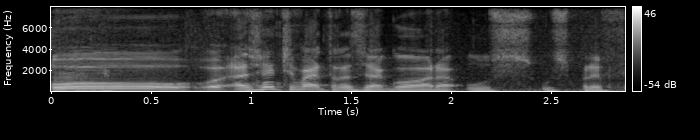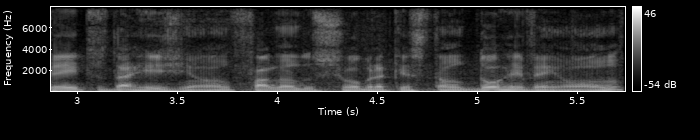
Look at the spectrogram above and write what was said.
O, a gente vai trazer agora os, os prefeitos da região falando sobre a questão do Réveillon.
